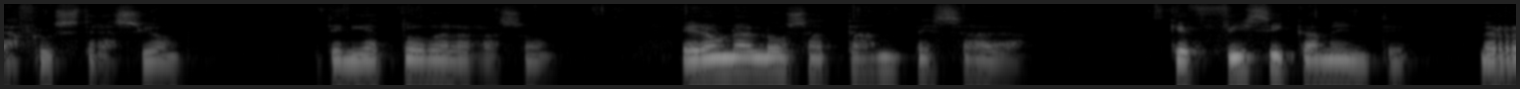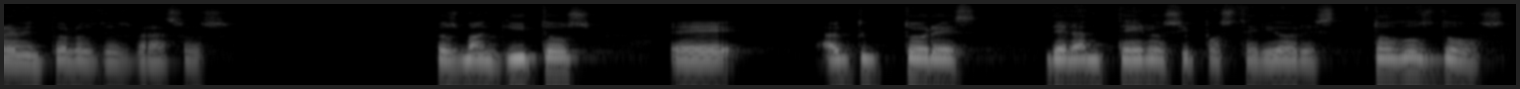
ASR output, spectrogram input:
La frustración. Tenía toda la razón. Era una losa tan pesada que físicamente me reventó los dos brazos. Los manguitos eh, abductores delanteros y posteriores, todos dos,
